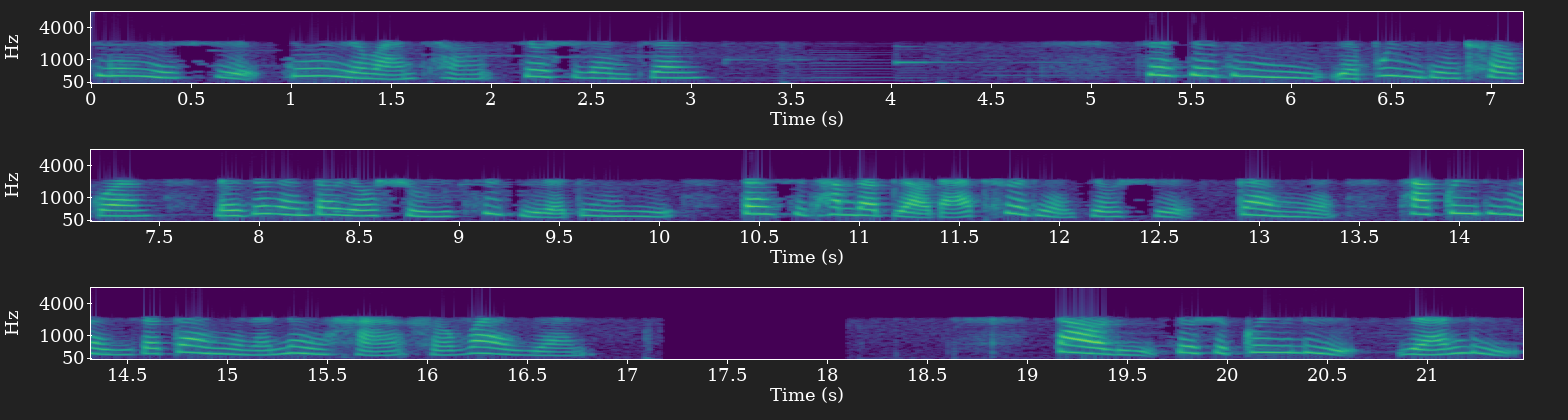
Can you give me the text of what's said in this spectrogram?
今日事今日完成就是认真。这些定义也不一定客观，每个人都有属于自己的定义，但是他们的表达特点就是。概念，它规定了一个概念的内涵和外延。道理就是规律、原理、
